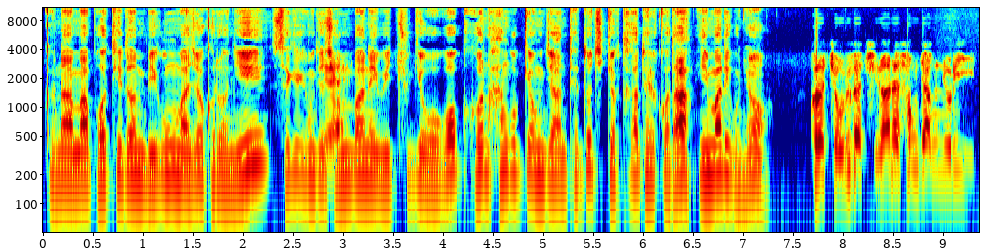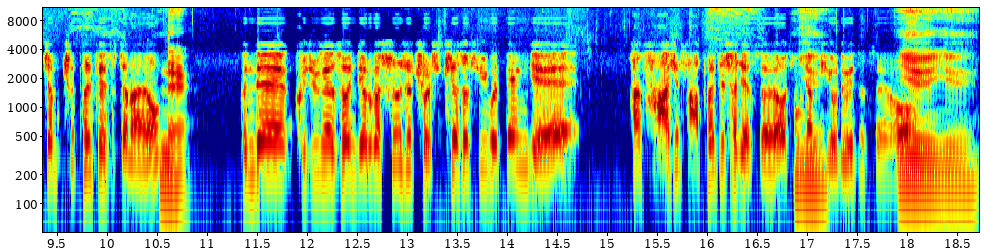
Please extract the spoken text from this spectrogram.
그나마 버티던 미국마저 그러니 세계 경제 예. 전반에 위축이 오고 그건 한국 경제한테도 직격타가 될 거다. 이 말이군요. 그렇죠. 우리가 지난해 성장률이 2.7%였잖아요. 네. 근데 그 중에서 이제 우리가 순수출, 수출에서 수입을 뺀 게 한 44% 차지했어요. 성장 예. 기여도에 있었어요. 예, 예.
